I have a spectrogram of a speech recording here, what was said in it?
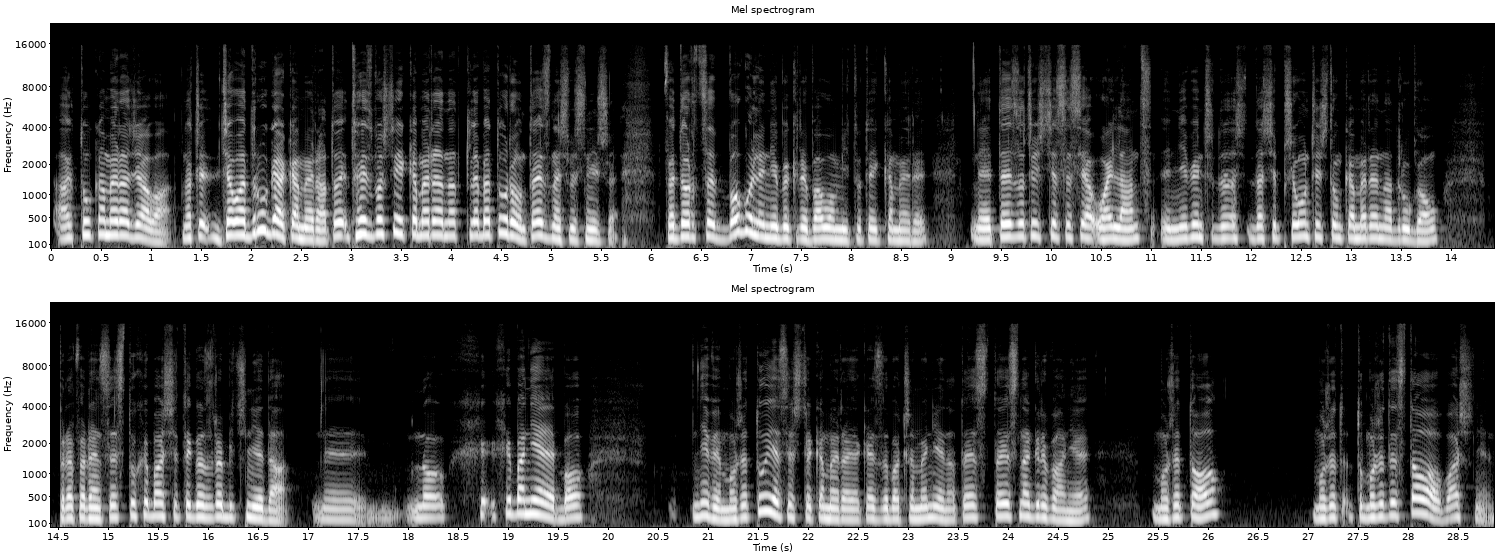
A tu kamera działa. Znaczy, działa druga kamera. To, to jest właśnie kamera nad klawiaturą. To jest najśmieszniejsze. W Fedorce w ogóle nie wykrywało mi tutaj kamery. Y, to jest oczywiście sesja Wayland. Nie wiem, czy da, da się przełączyć tą kamerę na drugą. Preferences. Tu chyba się tego zrobić nie da. Y, no, ch chyba nie, bo nie wiem, może tu jest jeszcze kamera jakaś, zobaczymy. Nie, no to jest, to jest nagrywanie. Może to? Może to, to, może to jest to, właśnie.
